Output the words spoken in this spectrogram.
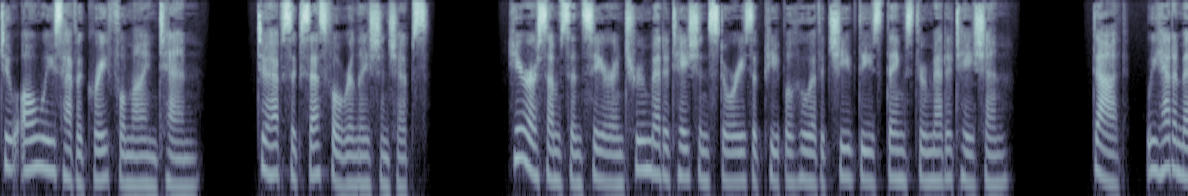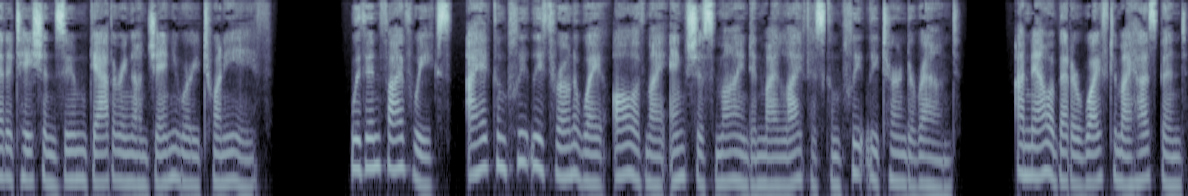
To always have a grateful mind 10. To have successful relationships. Here are some sincere and true meditation stories of people who have achieved these things through meditation. Dot, we had a meditation Zoom gathering on January 28th. Within five weeks, I had completely thrown away all of my anxious mind and my life has completely turned around. I'm now a better wife to my husband,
